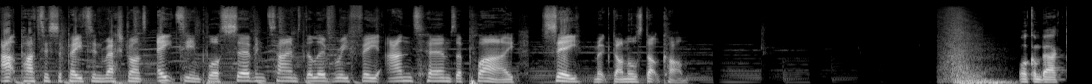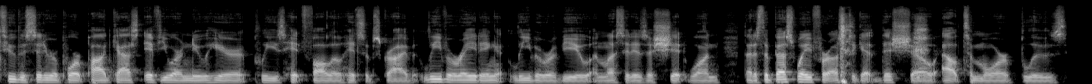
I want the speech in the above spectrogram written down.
At participating restaurants, 18 plus serving times, delivery fee, and terms apply. See McDonald's.com. Welcome back to the City Report podcast. If you are new here, please hit follow, hit subscribe, leave a rating, leave a review, unless it is a shit one. That is the best way for us to get this show out to more blues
